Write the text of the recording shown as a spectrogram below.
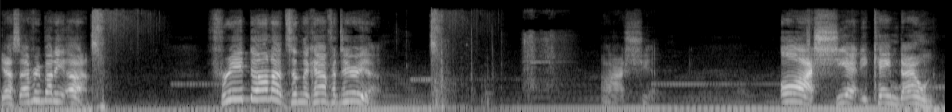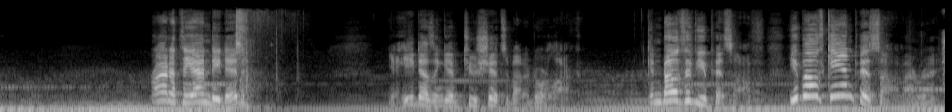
Yes, everybody up! Free donuts in the cafeteria! Ah, shit. Oh, shit, he came down. Right at the end he did. Yeah, he doesn't give two shits about a door lock. Can both of you piss off? You both can piss off. All right.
